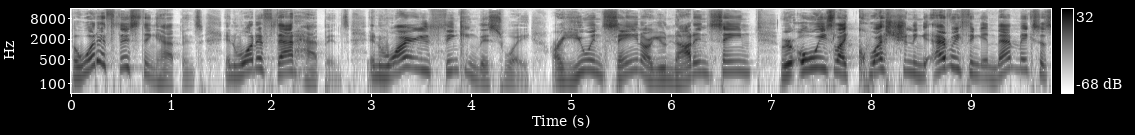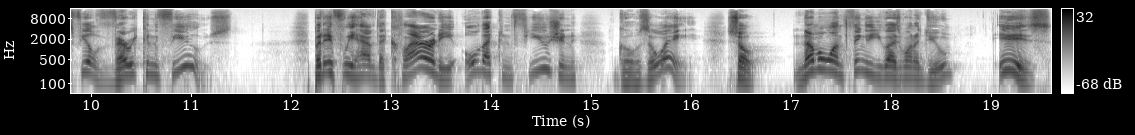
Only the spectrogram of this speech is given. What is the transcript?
But what if this thing happens? And what if that happens? And why are you thinking this way? Are you insane? Are you not insane? We're always like questioning everything, and that makes us feel very confused. But if we have the clarity, all that confusion goes away. So, number one thing that you guys want to do is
